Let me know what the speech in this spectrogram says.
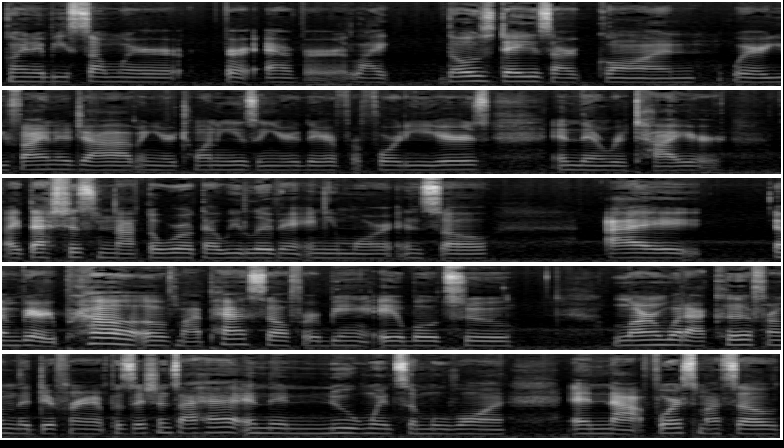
going to be somewhere forever. Like those days are gone where you find a job in your 20s and you're there for 40 years and then retire. Like that's just not the world that we live in anymore. And so I am very proud of my past self for being able to learn what I could from the different positions I had and then knew when to move on and not force myself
